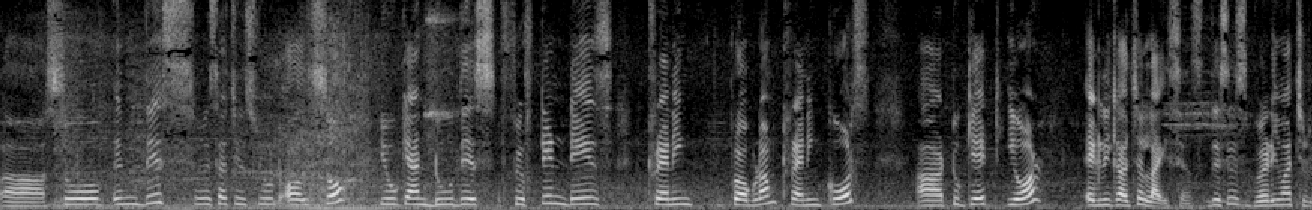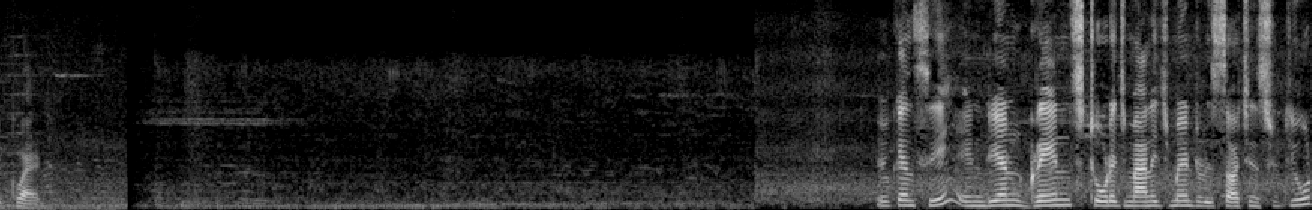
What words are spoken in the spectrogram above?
Uh, so in this research institute also you can do this 15 days training program training course uh, to get your agriculture license this is very much required you can see Indian Grain Storage Management Research Institute.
